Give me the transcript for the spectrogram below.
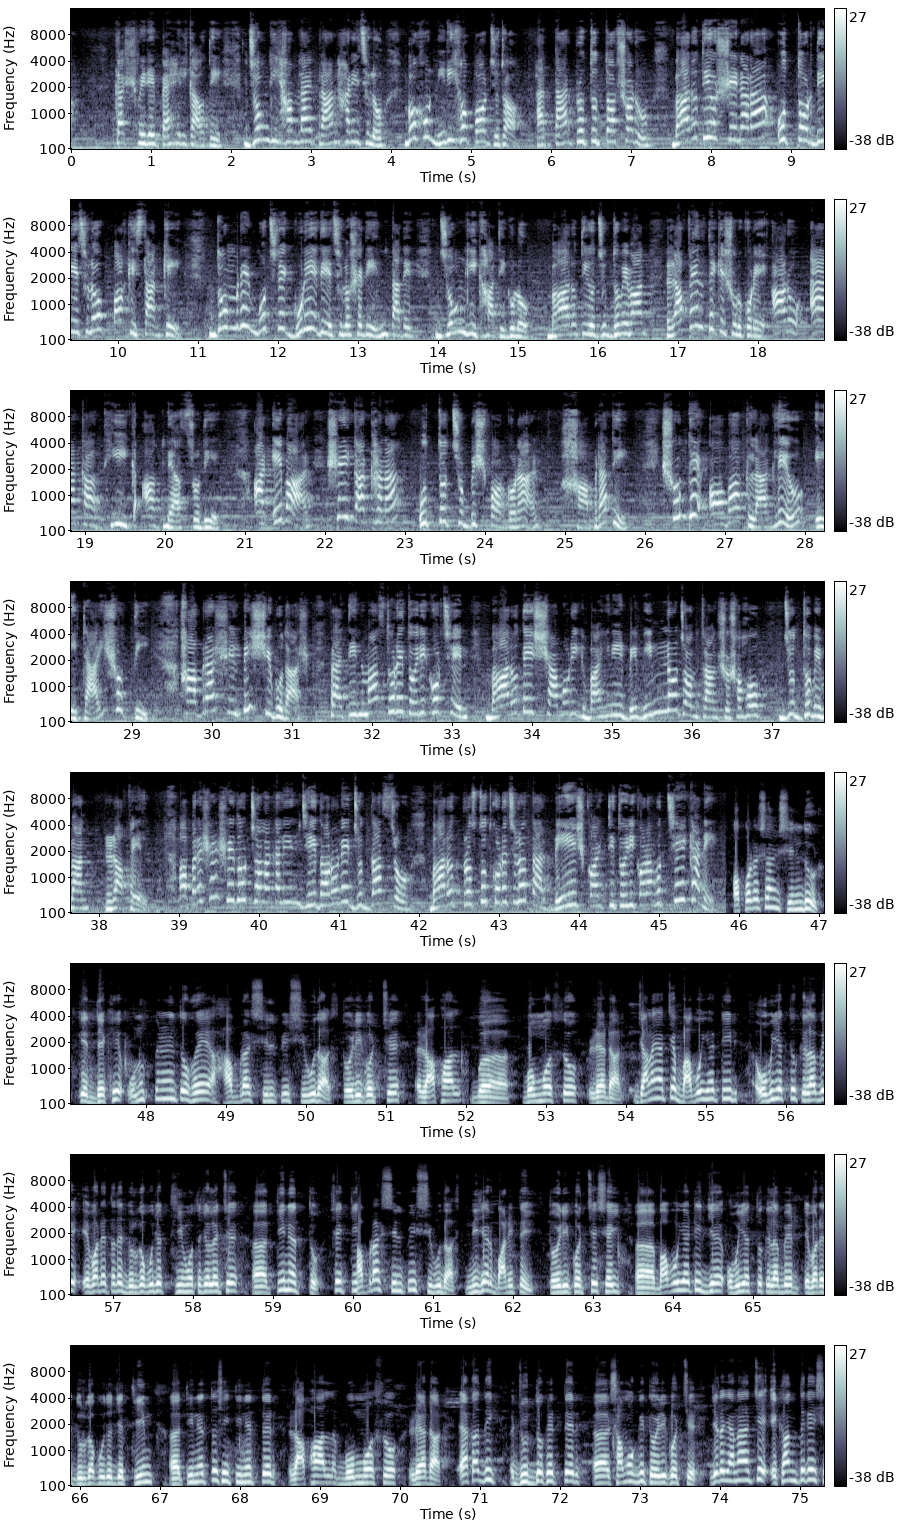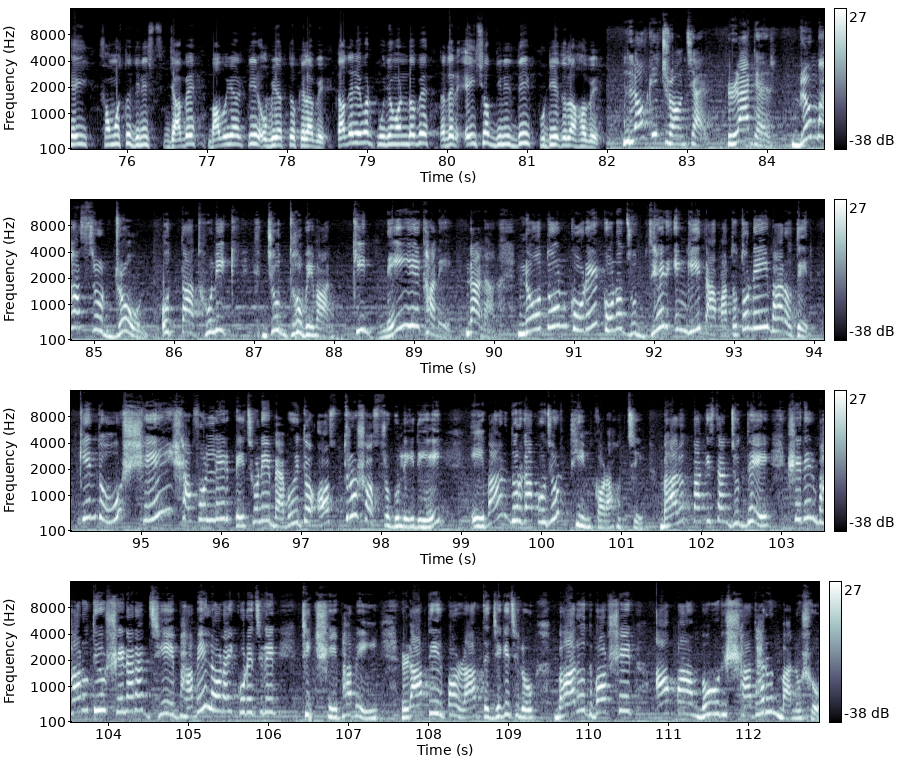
কাশ্মীরের পেহেলগাঁওতে। জঙ্গি হামলায় প্রাণ হারিয়েছিল বহু নিরীহ পর্যটক। আর তার প্রত্যুত্তর স্বরূপ ভারতীয় সেনারা উত্তর দিয়েছিল পাকিস্তানকে। দুমড়ে মুচড়ে গুড়িয়ে দিয়েছিল সেদিন তাদের জঙ্গি ঘাঁটিগুলো। ভারতীয় যুদ্ধবিমান রাফেল থেকে শুরু করে আরও একাধিক আগ্নেয়াস্ত্র দিয়ে। আর এবার সেই কারখানা উত্তর চব্বিশ পরগনার হাবড়াতে শুনতে অবাক লাগলেও এটাই সত্যি। হাবড়ার শিল্পী শিবু দাস প্রায় তিন মাস ধরে তৈরি করছেন ভারতের সামরিক বাহিনীর বিভিন্ন যন্ত্রাংশ সহ যুদ্ধবিমান রাফেল। অপারেশন সিঁদুর চলাকালীন যে ধরনের যুদ্ধাস্ত্র ভারত প্রস্তুত করেছিল, তার বেশ কয়েকটি তৈরি করা হচ্ছে এখানে। অপারেশন সিন্দুরকে দেখে অনুপ্রাণিত হয়ে হাবড়ার শিল্পী শিবুদাস তৈরি করছে রাফাল বা- ব্রহ্মস্ত্র রেডার জানা যাচ্ছে বাবুইহাটির অভিজাত্য ক্লাবে এবারে তাদের দুর্গাপুজোর থিম হতে চলেছে তিনেত্ব। সেই হাবড়ার শিল্পী শিবুদাস নিজের বাড়িতেই তৈরি করছে সেই বাবুইহাটির যে অভিজাত্য ক্লাবের এবারে দুর্গাপুজোর যে থিম তিনেত্ব, সেই তিনেত্বের রাফাল ব্রহ্মস্ত্র রেডার একাধিক যুদ্ধক্ষেত্রের সামগ্রী তৈরি করছে। যেটা জানা যাচ্ছে এখান থেকে সেই সমস্ত জিনিস যাবে বাবুইহাটির অভিজাত্য ক্লাবে। তাদের এবার পুজো মণ্ডপে তাদের এই সব জিনিস দিয়েই ফুটিয়ে তোলা হবে। Rocket launcher radar Brahmastra drone অত্যাধুনিক যুদ্ধ বিমান। কি নেই এখানে? না না, নতুন করে কোনো যুদ্ধের ইঙ্গিত আপাতত নেই ভারতের। কিন্তু সেই সাফল্যের পেছনে ব্যবহৃত অস্ত্র শস্ত্রগুলি দিয়ে এবার দুর্গাপুজোর থিম করা হচ্ছে। ভারত পাকিস্তান যুদ্ধে সেদিন ভারতীয় সেনারা যেভাবে লড়াই করেছিলেন, ঠিক সেভাবেই রাতের পর রাত জেগেছিল ভারতবর্ষের আপামোর সাধারণ মানুষও।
